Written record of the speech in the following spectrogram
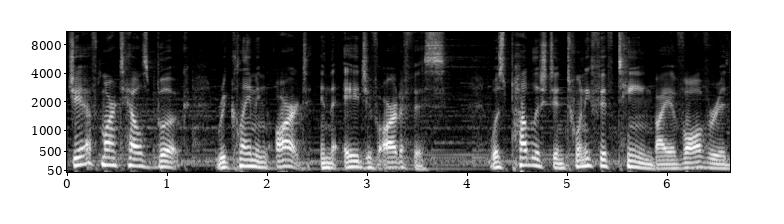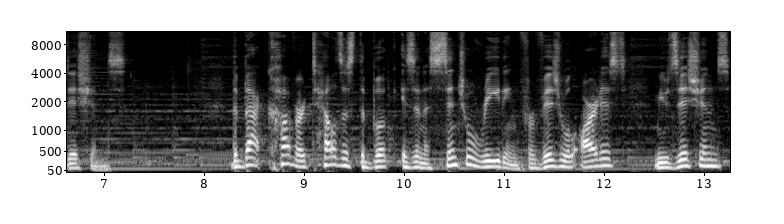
J.F. Martel's book, Reclaiming Art in the Age of Artifice, was published in 2015 by Evolver Editions. The back cover tells us the book is an essential reading for visual artists, musicians,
